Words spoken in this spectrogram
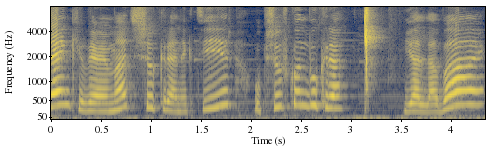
thank you very much شكرا كتير وبشوفكم بكرة يلا باي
